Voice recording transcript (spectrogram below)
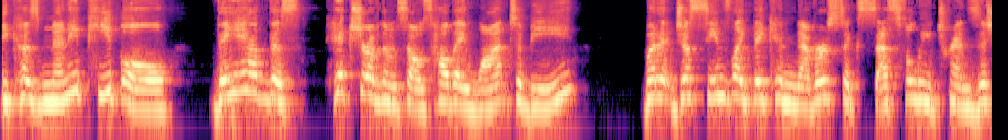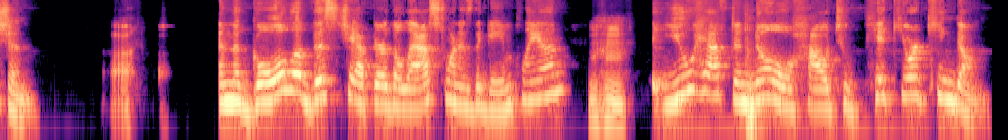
because many people they have this picture of themselves how they want to be but it just seems like they can never successfully transition Ah. and the goal of this chapter the last one is the game plan hmm you have to know how to pick your kingdom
